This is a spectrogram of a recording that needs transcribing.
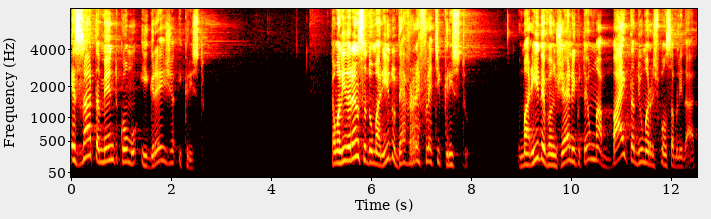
exatamente como igreja e Cristo. Então, a liderança do marido deve refletir Cristo. O marido evangélico tem uma baita de uma responsabilidade,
